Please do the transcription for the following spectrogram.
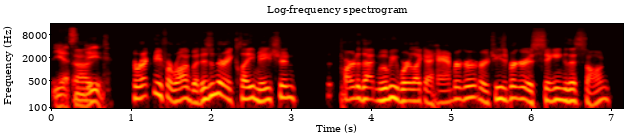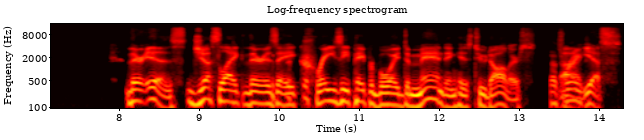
Yes, Uh, indeed. Correct me if I'm wrong, but isn't there a claymation part of that movie where like a hamburger or a cheeseburger is singing this song? There is just like there is a crazy paperboy demanding his two dollars. That's Uh, right. yes,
